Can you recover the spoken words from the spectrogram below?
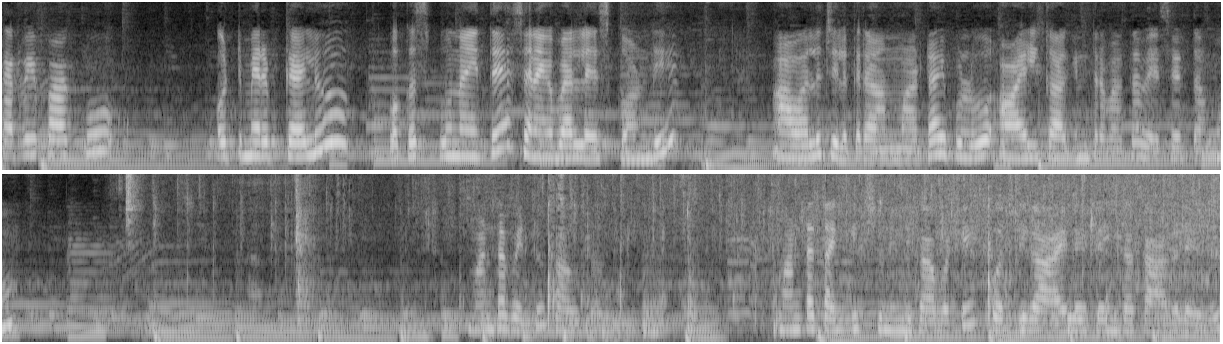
కరివేపాకు ఒట్టిమిరపకాయలు ఒక స్పూన్ అయితే శనగబాలు వేసుకోండి. ఆవాలు జీలకర్ర అనమాట ఇప్పుడు ఆయిల్ కాగిన తర్వాత వేసేద్దాము. మంట పెట్టు కాగుతుంది. మంట తగ్గించుకునింది కాబట్టి కొద్దిగా ఆయిల్ అయితే ఇంకా కాగలేదు.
